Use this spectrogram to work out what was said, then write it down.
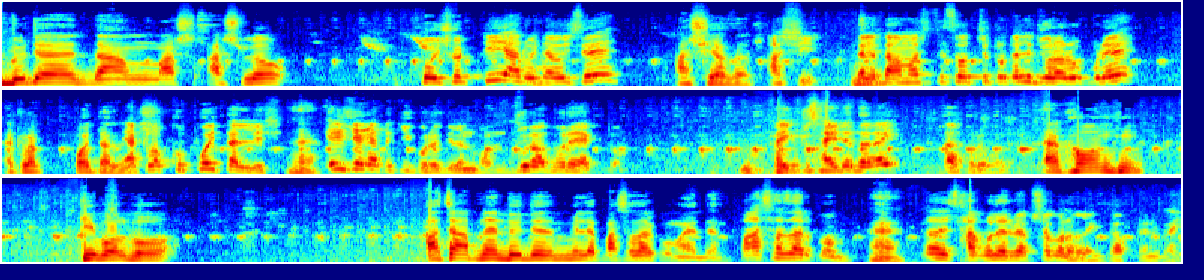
দুইটার দাম আস- আসলো পঁয়ষট্টি আর ওইটা হইছে আশি হাজার। আশি। তাহলে দাম আসতেছে হচ্ছে টোটালি জোড়ার উপরে এক লাখ পঁয়তাল্লিশ। এক লক্ষ পঁয়তাল্লিশ। হ্যাঁ। এই জায়গাতে কি করে দিবেন বলেন? জোড়া ধরে একদম। ভাই একটু সাইডে দাঁড়াই তারপরে বলেন। এখন কি বলব? আচ্ছা আপনি দুইটা মিলে পাঁচ হাজার কমায় দেন। পাঁচ হাজার কম? হ্যাঁ। ছাগলের ব্যবসা করা লাগবে আপনার ভাই।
